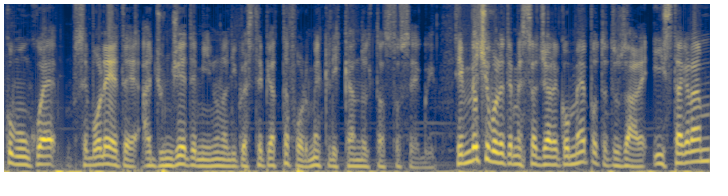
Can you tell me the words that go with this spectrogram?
Comunque, se volete, aggiungetemi in una di queste piattaforme cliccando il tasto segui. Se invece volete messaggiare con me potete usare Instagram,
